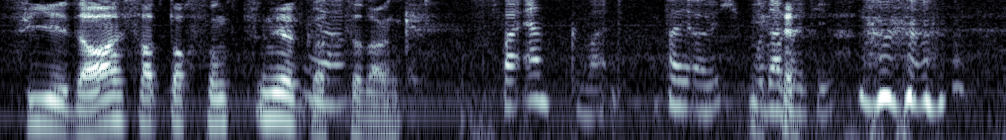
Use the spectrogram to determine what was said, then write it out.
siehe da, es hat doch funktioniert, ja. Gott sei Dank. Es war ernst gemeint, bei euch oder bei dir.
